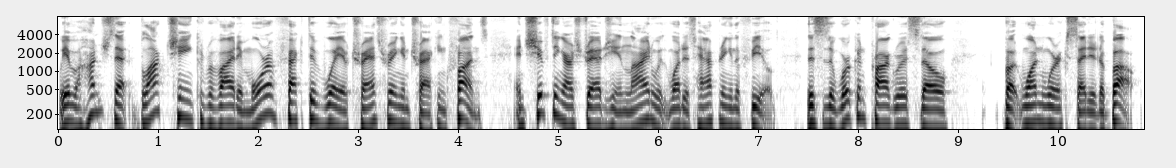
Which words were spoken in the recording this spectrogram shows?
we have a hunch that blockchain could provide a more effective way of transferring and tracking funds and shifting our strategy in line with what is happening in the field. This is a work in progress, though, but one we're excited about.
